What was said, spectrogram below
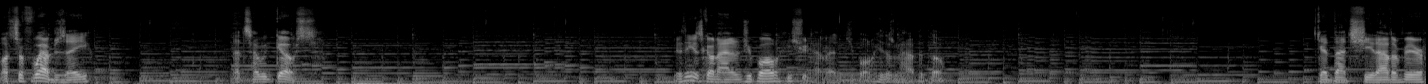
Lots of webs, eh? That's how it goes. You think he's got an energy ball? He should have an energy ball. He doesn't have it though. Get that shit out of here.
